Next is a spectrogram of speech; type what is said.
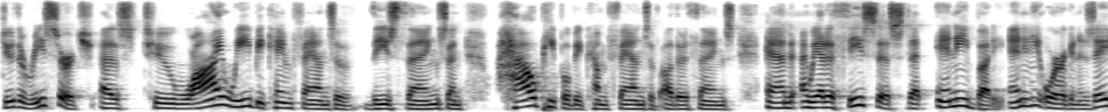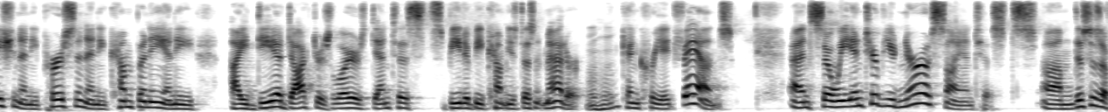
do the research as to why we became fans of these things and how people become fans of other things. And we had a thesis that anybody, any organization, any person, any company, any idea, doctors, lawyers, dentists, B2B companies, doesn't matter, mm-hmm. can create fans. And so we interviewed neuroscientists. Um, this is a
